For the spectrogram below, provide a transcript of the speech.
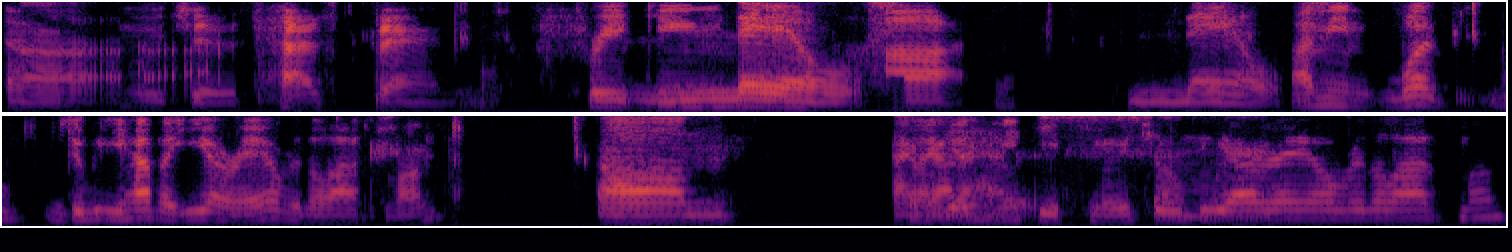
Uh, Smooches has been freaking nails, hot. nails. I mean, what do we have a ERA over the last month? um, I Can I, gotta get have Nikki Smooch's somewhere. ERA over the last month?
